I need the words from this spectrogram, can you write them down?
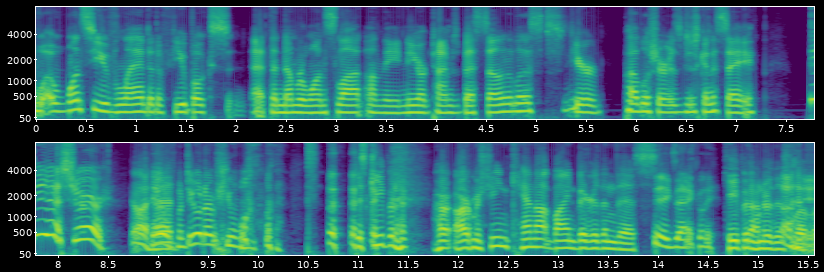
w- once you've landed a few books at the number one slot on the New York Times bestseller list, your publisher is just going to say, "Yeah, sure, Go yeah, ahead. do whatever you want." Just keep it. Our, our machine cannot bind bigger than this. exactly. Keep it under this level.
